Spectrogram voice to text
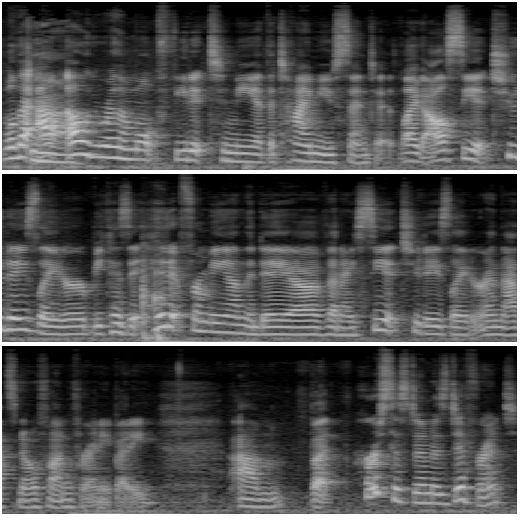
well, the Yeah. algorithm won't feed it to me at the time you sent it. Like I'll see it two days later because it hit it for me on the day of, and I see it two days later, and that's no fun for anybody. Um, but her system is different,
